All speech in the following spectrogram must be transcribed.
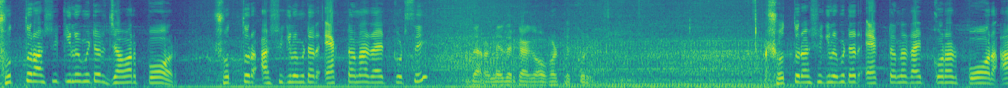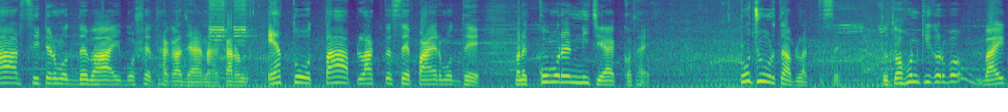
সত্তর আশি কিলোমিটার যাওয়ার পর সত্তর আশি কিলোমিটার একটানা রাইড করছি। দাঁড়ান, এদেরকে আগে ওভারটেক করি। সত্তর আশি কিলোমিটার একটানা রাইড করার পর আর সিটের মধ্যে ভাই বসে থাকা যায় না, কারণ এত তাপ লাগতেছে পায়ের মধ্যে মানে কোমরের নিচে এক কথায়। প্রচুর তাপ লাগতেছে। তো তখন কি করব? বাইক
